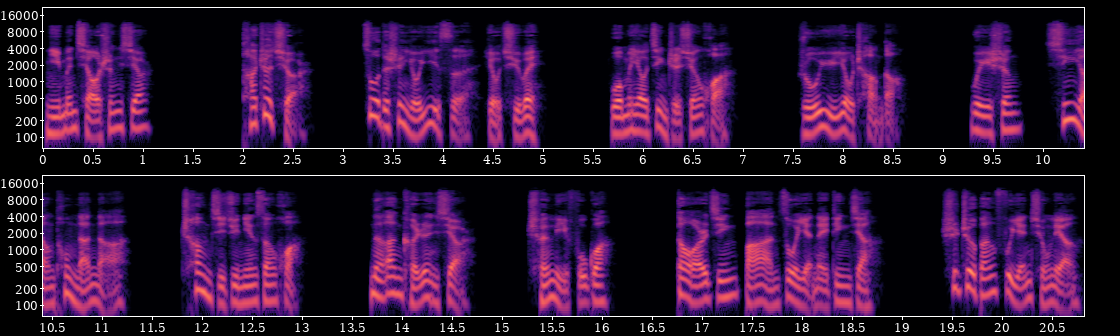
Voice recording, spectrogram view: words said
你们巧生仙儿，他这曲儿做的甚有意思，有趣味。我们要禁止喧哗。”如玉又唱道：“卫生心痒痛难拿，唱几句拈酸话，那安可任馅儿，陈里浮瓜。到而今把俺做眼内丁家，是这般敷衍穷良，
